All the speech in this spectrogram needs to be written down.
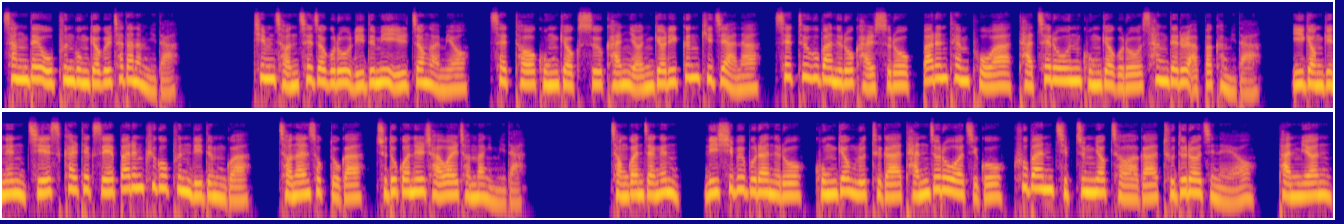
상대 오픈 공격을 차단합니다. 팀 전체적으로 리듬이 일정하며 세터 공격수 간 연결이 끊기지 않아 세트 후반으로 갈수록 빠른 템포와 다채로운 공격으로 상대를 압박합니다. 이 경기는 GS 칼텍스의 빠른 퀵오픈 리듬과 전환 속도가 주도권을 좌우할 전망입니다. 정관장은 리시브 불안으로 공격 루트가 단조로워지고 후반 집중력 저하가 두드러지네요. 반면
